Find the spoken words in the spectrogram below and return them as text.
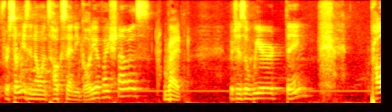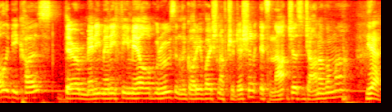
for some reason, no one talks to any Gaudiya Vaishnavas Right. which is a weird thing. Probably because there are many, many female gurus in the Gaudiya Vaishnav tradition. It's not just Jahnava Ma. Yeah,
